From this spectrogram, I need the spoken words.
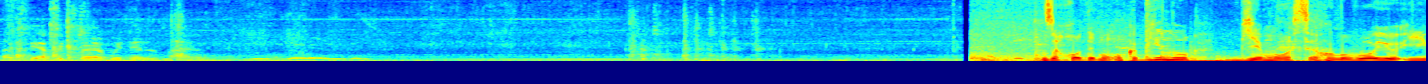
так що я хоч що-небудь, я не знаю. Заходимо у кабіну, б'ємося головою і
